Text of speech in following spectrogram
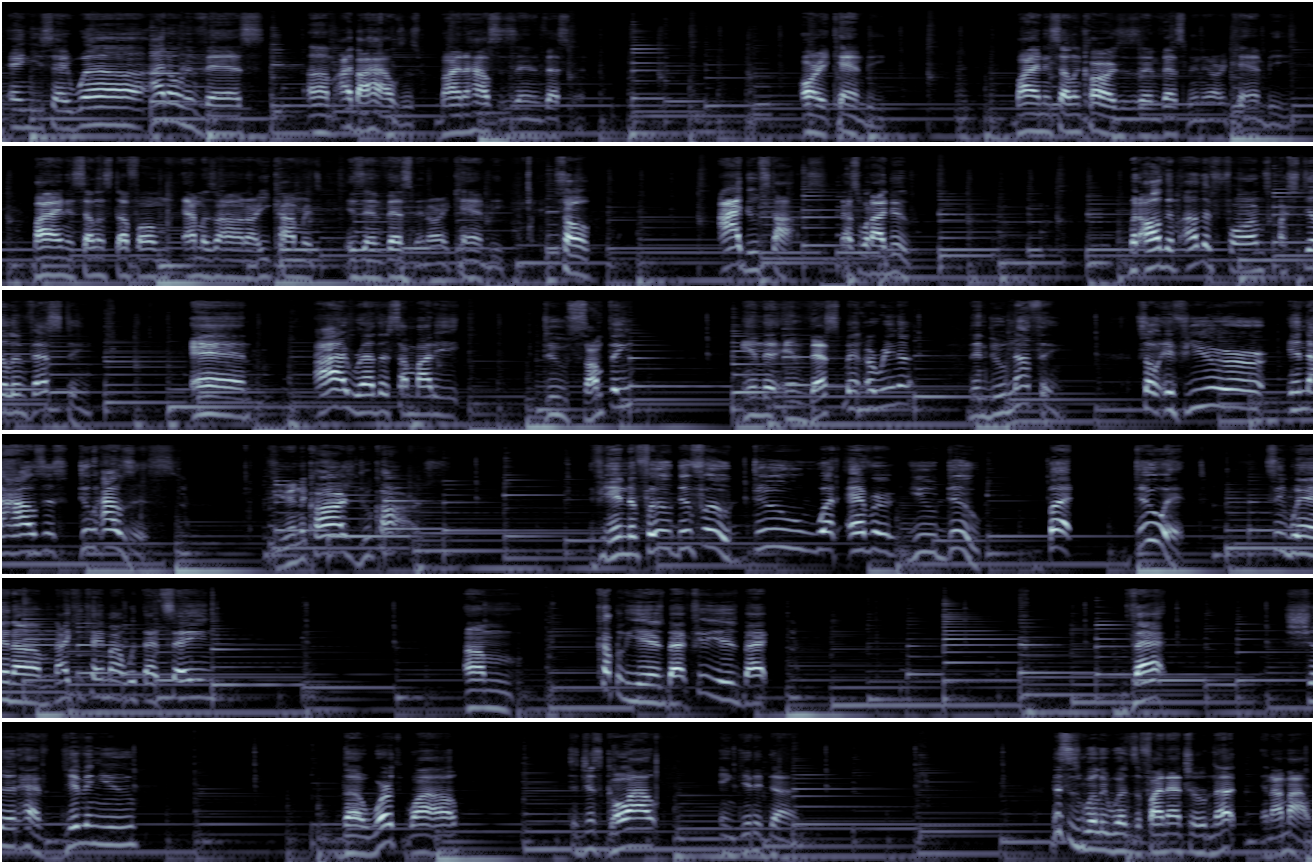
And you say, well, I don't invest. Um, I buy houses. Buying a house is an investment. Or it can be. Buying and selling cars is an investment, or it can be. Buying and selling stuff on Amazon or e commerce is an investment, or it can be. So I do stocks. That's what I do. But all them other forms are still investing. And I rather somebody do something in the investment arena then do nothing. So if you're in the houses, do houses. If you're in the cars, do cars. If you're in the food, do food. Do whatever you do. But do it. See, when um, Nike came out with that saying, um, a couple of years back, few years back, that should have given you the worthwhile to just go out and get it done. This is Willie Woods, the financial nut, and I'm out.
